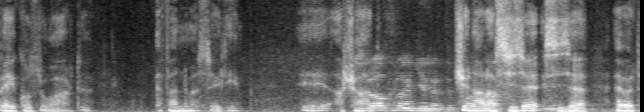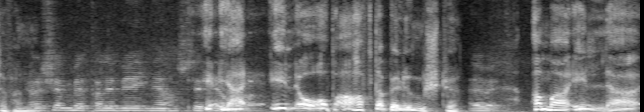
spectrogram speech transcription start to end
Beykoz'u vardı. Efendime söyleyeyim. E, aşağıda. Çınaraltı'dan gelirdi. Çınar'a size size evet efendim. Perşembe talebe yine Yani var. illa o hafta bölünmüştü. Evet. Ama illa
